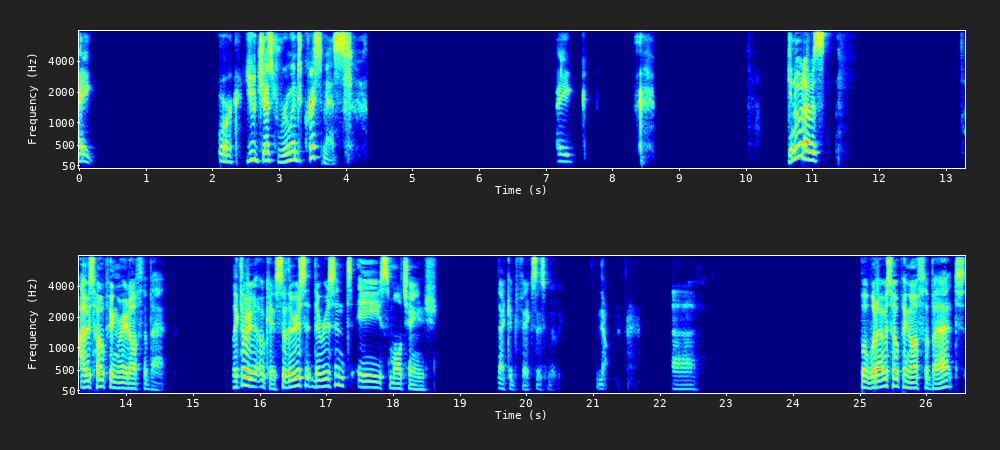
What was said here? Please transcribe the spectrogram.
like or you just ruined christmas like you know what I was? I was hoping right off the bat. Like there, okay, so there is there isn't a small change that could fix this movie. No. Uh, but what I was hoping off the bat,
